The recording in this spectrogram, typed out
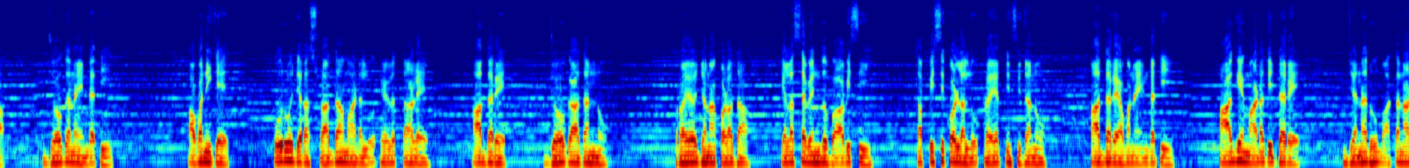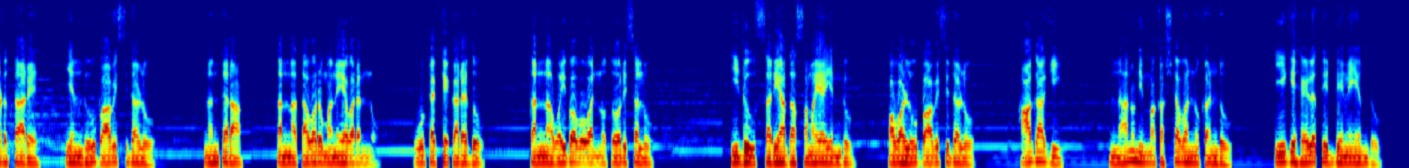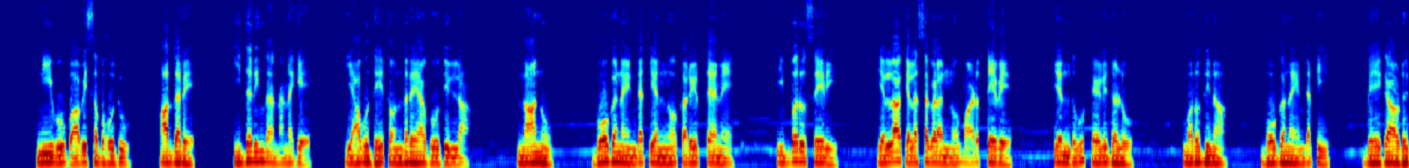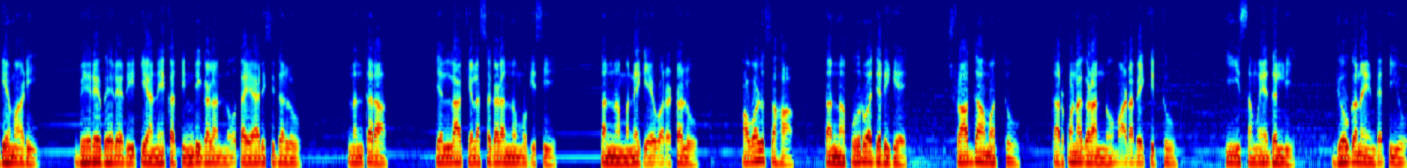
ಜೋಗನ ಹೆಂಡತಿ ಅವನಿಗೆ ಪೂರ್ವಜರ ಶ್ರಾದ್ದ ಮಾಡಲು ಹೇಳುತ್ತಾಳೆ. ಆದರೆ ಜೋಗ ಅದನ್ನು ಪ್ರಯೋಜನ ಕೊಡದ ಕೆಲಸವೆಂದು ಭಾವಿಸಿ ತಪ್ಪಿಸಿಕೊಳ್ಳಲು ಪ್ರಯತ್ನಿಸಿದನು. ಆದರೆ ಅವನ ಹೆಂಡತಿ ಹಾಗೆ ಮಾಡದಿದ್ದರೆ ಜನರು ಮಾತನಾಡುತ್ತಾರೆ ಎಂದು ಭಾವಿಸಿದಳು. ನಂತರ ತನ್ನ ತವರು ಮನೆಯವರನ್ನು ಊಟಕ್ಕೆ ಕರೆದು ತನ್ನ ವೈಭವವನ್ನು ತೋರಿಸಲು ಇದು ಸರಿಯಾದ ಸಮಯ ಎಂದು ಅವಳು ಭಾವಿಸಿದಳು. ಹಾಗಾಗಿ ನಾನು ನಿಮ್ಮ ಕಷ್ಟವನ್ನು ಕಂಡು ಹೀಗೆ ಹೇಳುತ್ತಿದ್ದೇನೆ ಎಂದು ನೀವು ಭಾವಿಸಬಹುದು. ಆದರೆ ಇದರಿಂದ ನನಗೆ ಯಾವುದೇ ತೊಂದರೆಯಾಗುವುದಿಲ್ಲ. ನಾನು ಭೋಗನ ಹೆಂಡತಿಯನ್ನು ಕರೆಯುತ್ತೇನೆ. ಇಬ್ಬರು ಸೇರಿ ಎಲ್ಲ ಕೆಲಸಗಳನ್ನು ಮಾಡುತ್ತೇವೆ ಎಂದು ಹೇಳಿದಳು. ಮರುದಿನ ಭೋಗನ ಹೆಂಡತಿ ಬೇಗ ಅಡುಗೆ ಮಾಡಿ ಬೇರೆ ಬೇರೆ ರೀತಿಯ ಅನೇಕ ತಿಂಡಿಗಳನ್ನು ತಯಾರಿಸಿದಳು. ನಂತರ ಎಲ್ಲ ಕೆಲಸಗಳನ್ನು ಮುಗಿಸಿ ತನ್ನ ಮನೆಗೆ ಹೊರಟಳು. ಅವಳು ಸಹ ತನ್ನ ಪೂರ್ವಜರಿಗೆ ಶ್ರಾದ್ದ ಮತ್ತು ತರ್ಪಣಗಳನ್ನು ಮಾಡಬೇಕಿತ್ತು. ಈ ಸಮಯದಲ್ಲಿ ಜೋಗನ ಹೆಂಡತಿಯು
